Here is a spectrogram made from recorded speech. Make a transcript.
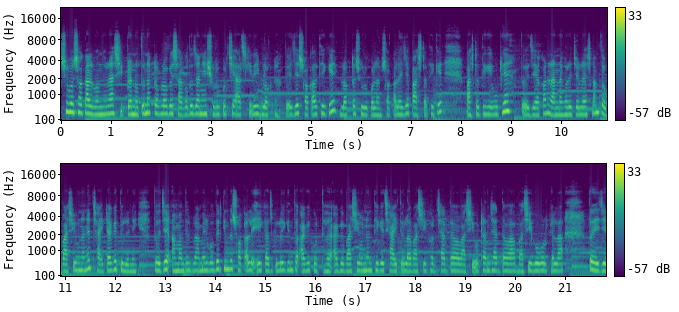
শুভ সকাল বন্ধুরা শিবরা নতুন একটা ব্লগে স্বাগত জানিয়ে শুরু করছি আজকের এই ব্লগটা তো এই যে সকাল থেকে ব্লগটা শুরু করলাম, সকালে যে পাঁচটা থেকে পাঁচটা থেকে উঠে তো এই যে এখন রান্নাঘরে চলে আসলাম, তো বাসি উনানের ছাইটা আগে তুলে নেই। তো এই যে আমাদের গ্রামের বউদের কিন্তু সকালে এই কাজগুলোই কিন্তু আগে করতে হয়। আগে বাসি উনান থেকে ছাই তোলা, বাসি ঘর ঝাড় দেওয়া, বাসি উঠান ঝাড় দেওয়া, বাসি গোবর ফেলা, তো এই যে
